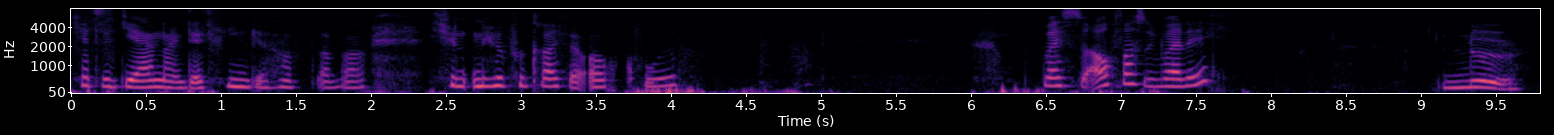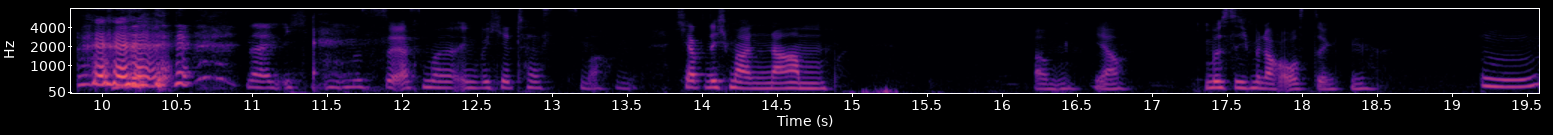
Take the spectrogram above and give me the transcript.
Ich hätte gerne einen Delfin gehabt, aber ich finde ein Hippogreif wäre auch cool. Weißt du auch was über dich? Nö. Nein, ich müsste erstmal irgendwelche Tests machen. Ich habe nicht mal einen Namen. Ähm, ja. Müsste ich mir noch ausdenken. Mhm.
